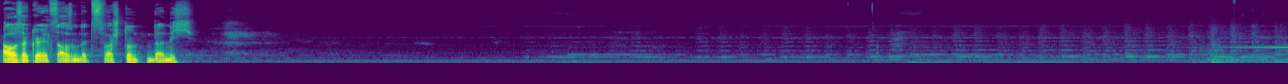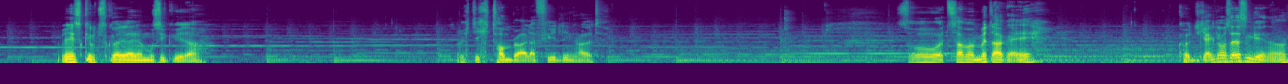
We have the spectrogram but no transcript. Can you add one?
Außer Credits aus den letzten zwei Stunden da nicht. Wenigstens gibt es geile Musik wieder. Richtig Tomb Raider Feeling halt. So, jetzt haben wir Mittag, ey. Könnte ich eigentlich was essen gehen, ne?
